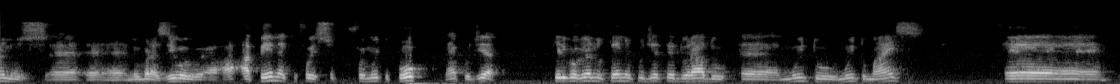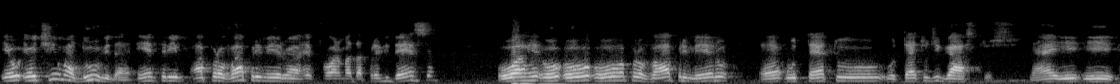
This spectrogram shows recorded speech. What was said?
anos no Brasil. A, a, pena é que foi, foi muito pouco, né? Podia, aquele governo Temer podia ter durado muito, muito mais. É, eu, eu, tinha uma dúvida entre aprovar primeiro a reforma da Previdência ou, a, ou, ou, ou aprovar primeiro é, o, teto, o teto de gastos. Né? E,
